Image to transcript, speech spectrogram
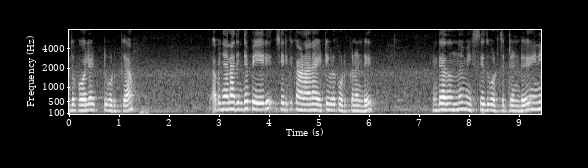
ഇതുപോലെ ഇട്ട് കൊടുക്കുക. അപ്പോൾ ഞാൻ അതിന്റെ പേര് ശരിക്ക് കാണാനായിട്ട് ഇവിടെ കൊടുക്കുന്നുണ്ട് എന്നിട്ട് അതൊന്ന് മിക്സ് ചെയ്ത് കൊടുത്തിട്ടുണ്ട്. ഇനി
